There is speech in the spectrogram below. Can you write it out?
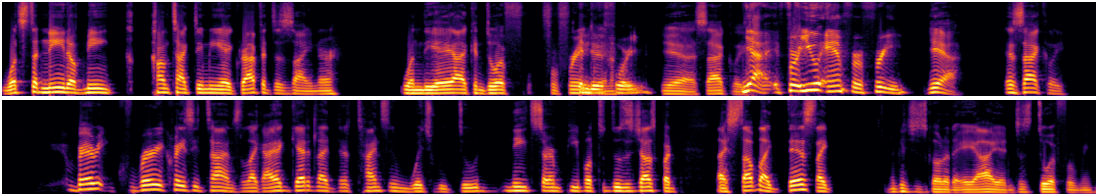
what's the need of me contacting me a graphic designer when the AI can do it f- for free? Can do it know? for you. Yeah, exactly. Yeah, for you and for free. Yeah, exactly. Very, very crazy times. Like I get it. Like there's times in which we do need certain people to do this jobs, but like stuff like this, like you can just go to the AI and just do it for me,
